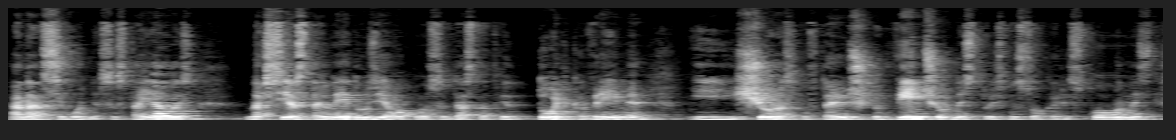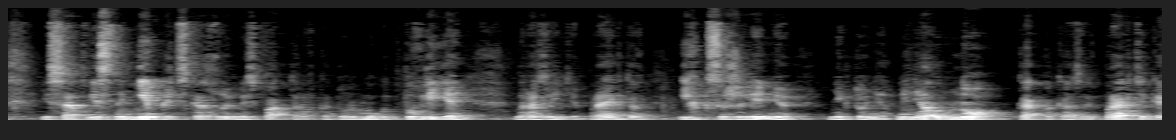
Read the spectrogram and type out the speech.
она сегодня состоялась. На все остальные, друзья, вопросы даст ответ только время. И еще раз повторюсь, что венчурность, то есть высокая рискованность и, соответственно, непредсказуемость факторов, которые могут повлиять на развитие проектов, их, к сожалению, никто не отменял. Но, как показывает практика,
